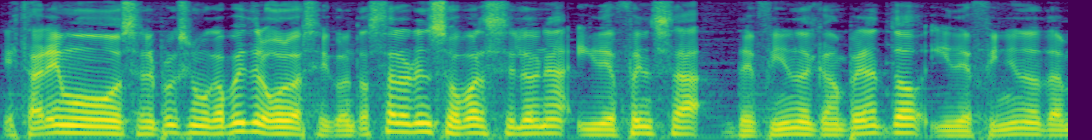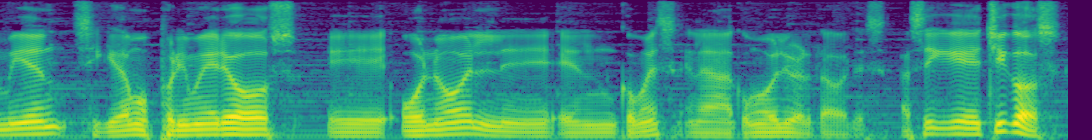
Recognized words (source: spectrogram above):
Estaremos en el próximo capítulo, vuelvo así, contra San Lorenzo, Barcelona y Defensa definiendo el campeonato y definiendo también si quedamos primeros eh, o no en, en, ¿cómo en la Copa Libertadores. Así que chicos,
